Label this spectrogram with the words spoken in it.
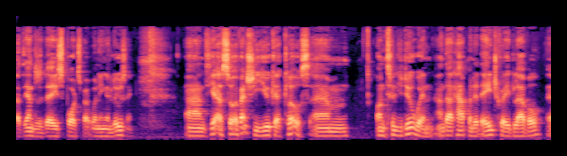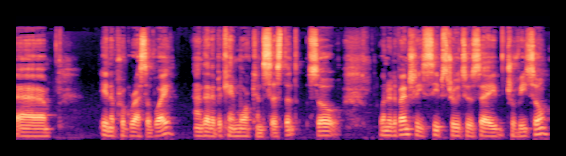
At the end of the day, sports about winning and losing. And yeah, so eventually you get close um, until you do win. And that happened at age grade level uh, in a progressive way. And then it became more consistent. So when it eventually seeps through to, say, Treviso,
